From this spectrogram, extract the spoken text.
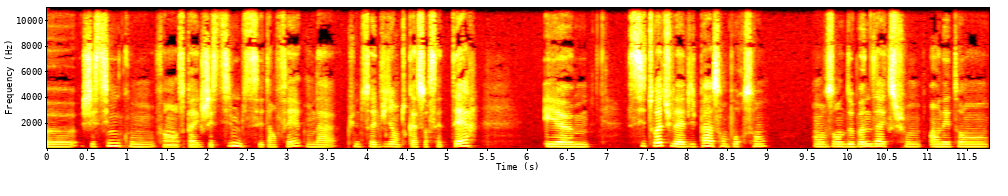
euh, j'estime qu'on, enfin c'est pas que j'estime, c'est un fait, on n'a qu'une seule vie en tout cas sur cette terre. Et euh, si toi tu la vis pas à 100% en faisant de bonnes actions, en étant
